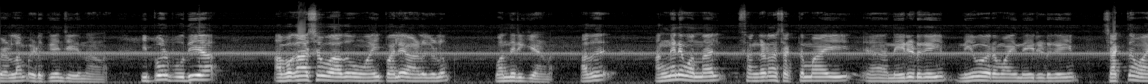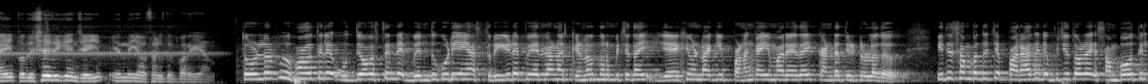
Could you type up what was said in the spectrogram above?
വെള്ളം എടുക്കുകയും ചെയ്യുന്നതാണ്. ഇപ്പോൾ പുതിയ അവകാശവാദവുമായി പല ആളുകളും വന്നിരിക്കുകയാണ്. അത് അങ്ങനെ വന്നാൽ സംഘടന ശക്തമായി നേരിടുകയും നിയമപരമായി നേരിടുകയും ശക്തമായി പ്രതിഷേധിക്കുകയും ചെയ്യും എന്ന് ഈ അവസരത്തിൽ പറയുകയാണ്. തൊഴിലുറപ്പ് വിഭാഗത്തിലെ ഉദ്യോഗസ്ഥന്റെ ബന്ധു കൂടിയായ സ്ത്രീയുടെ പേരിലാണ് കിണർ നിർമ്മിച്ചതായി രേഖയുണ്ടാക്കി പണം കൈമാറിയതായി കണ്ടെത്തിയിട്ടുള്ളത്. ഇത് സംബന്ധിച്ച് പരാതി ലഭിച്ചതോടെ സംഭവത്തിൽ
